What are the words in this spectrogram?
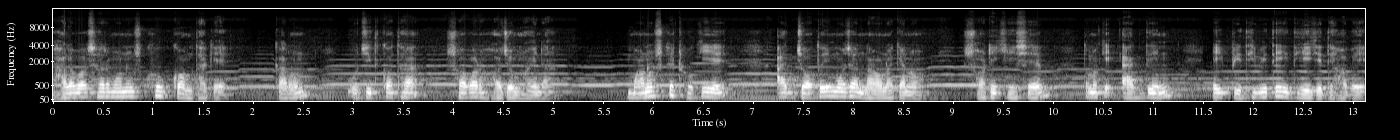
ভালোবাসার মানুষ খুব কম থাকে, কারণ উচিত কথা সবার হজম হয় না। মানুষকে ঠকিয়ে আজ যতই মজা নাও না কেন, সঠিক হিসেব তোমাকে একদিন এই পৃথিবীতেই দিয়ে যেতে হবে।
